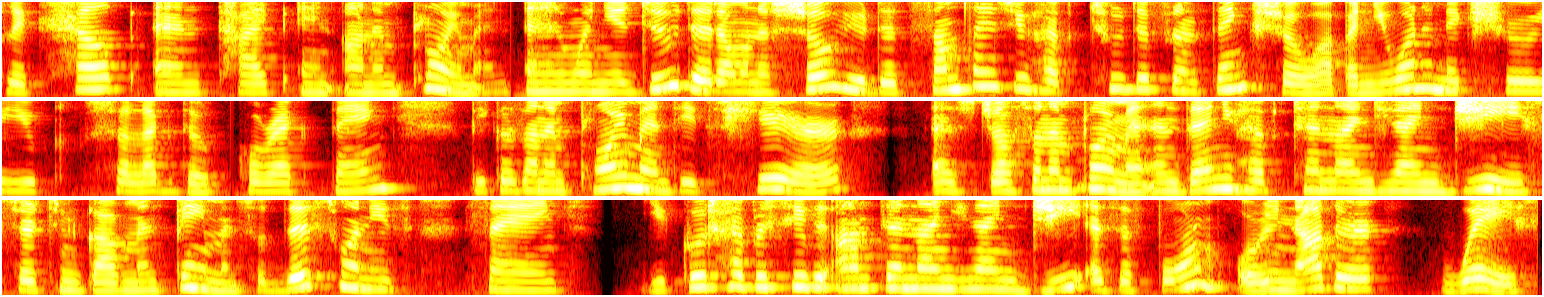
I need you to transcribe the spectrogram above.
click help and type in unemployment. And when you do that, I want to show you that sometimes you have two different things show up and you want to make sure you select the correct thing because unemployment is here as just unemployment and then you have 1099G certain government payments. So this one is saying you could have received on 1099G as a form or in other ways.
